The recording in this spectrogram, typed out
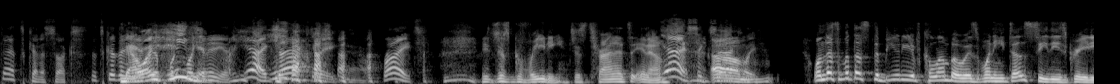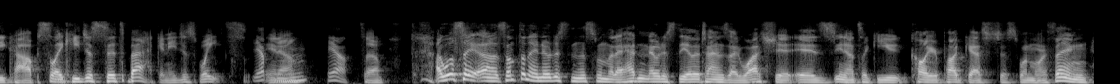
that kind of sucks. It's good that Now he I ended up hate like him. an idiot. I yeah, exactly. right. he's just greedy, just trying to, you know. Yes, exactly. Um, well, that's but that's the beauty of Columbo is when he does see these greedy cops, like he just sits back and he just waits. Yep. You know. Mm-hmm. Yeah. So, I will say uh, something I noticed in this one that I hadn't noticed the other times I'd watched it is, you know, it's like you call your podcast just one more thing,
